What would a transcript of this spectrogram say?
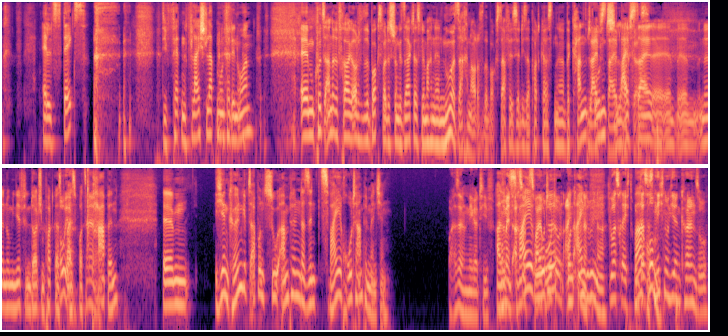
El Steaks. Die fetten Fleischlappen unter den Ohren. Ähm, kurze andere Frage out of the box, weil du es schon gesagt hast, wir machen ja nur Sachen out of the box. Dafür ist ja dieser Podcast ne, bekannt Lifestyle-Podcast. und Lifestyle äh, äh, ne, nominiert für den deutschen Podcastpreis Oh ja, ja. Papen. Ähm, hier in Köln gibt's ab und zu Ampeln, da sind zwei rote Ampelmännchen. Oh, das ist ja negativ. Also Moment, ach so, zwei zwei rote rote und ein, und ein grüner. Du hast recht. Und das ist Warum? nicht nur hier in Köln so.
